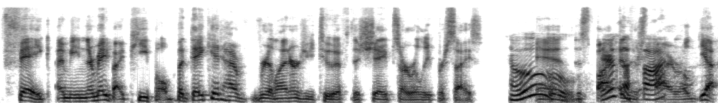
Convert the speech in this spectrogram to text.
fake. I mean, they're made by people, but they could have real energy too if the shapes are really precise. Oh, and the spi- and they're spiraled. Yeah.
